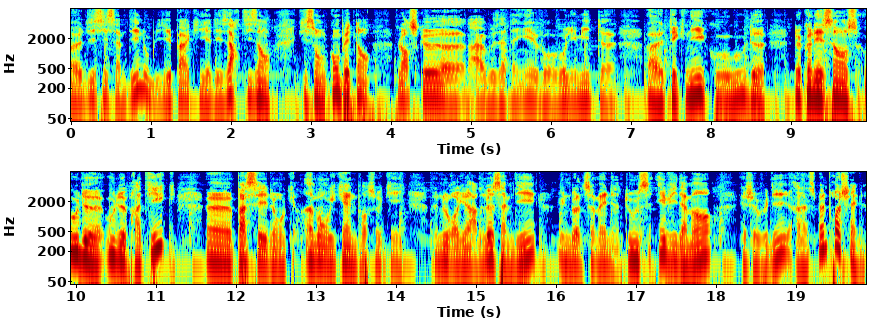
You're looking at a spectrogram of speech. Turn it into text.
euh, d'ici samedi. N'oubliez pas qu'il y a des artisans qui sont compétents lorsque euh, bah, vous atteignez vos, limites euh, techniques ou, de, connaissances ou de, ou de pratiques. passez donc un bon week-end pour ceux qui nous regardent le samedi. Une bonne semaine à tous, évidemment. Et je vous dis à la semaine prochaine.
